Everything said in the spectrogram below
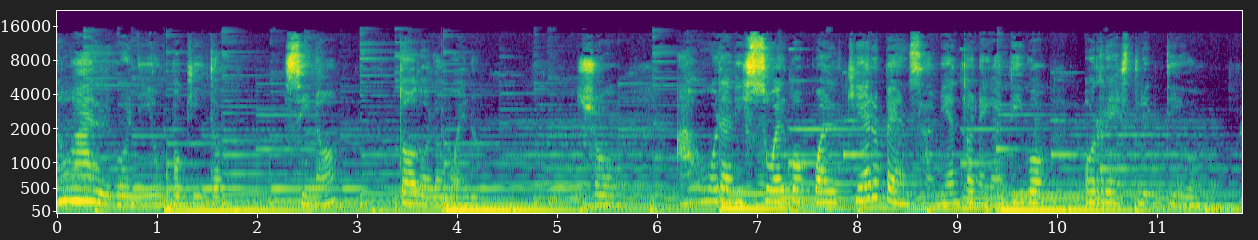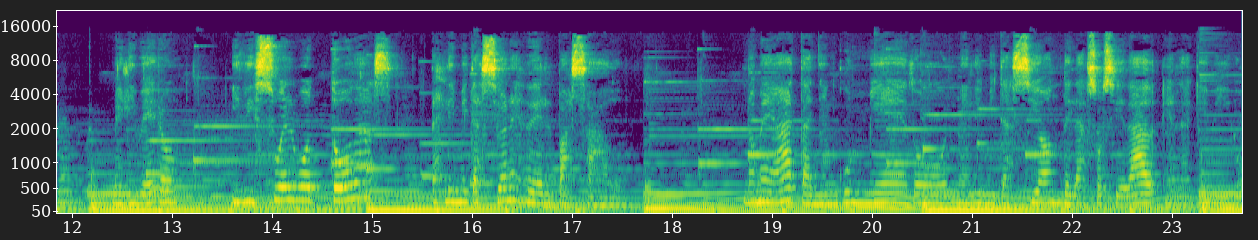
no algo ni un poquito, sino todo lo bueno. Yo ahora disuelvo cualquier pensamiento negativo o restrictivo. Me libero y disuelvo todas las limitaciones del pasado. No me ata ningún miedo ni limitación de la sociedad en la que vivo.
